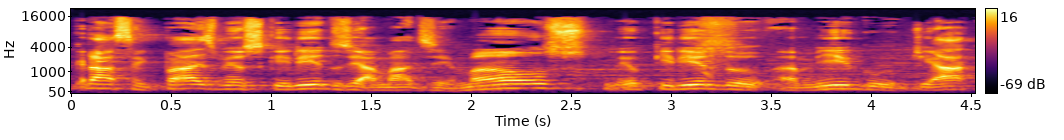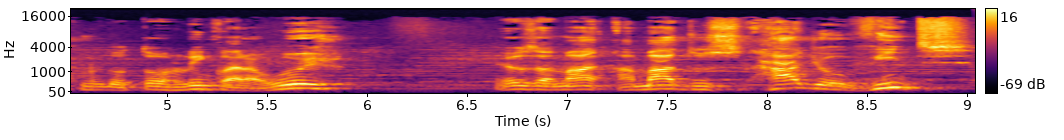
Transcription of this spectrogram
Graça e paz, meus queridos e amados irmãos, meu querido amigo diácono Dr. Lincoln Araújo, meus ama amados rádio ouvintes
